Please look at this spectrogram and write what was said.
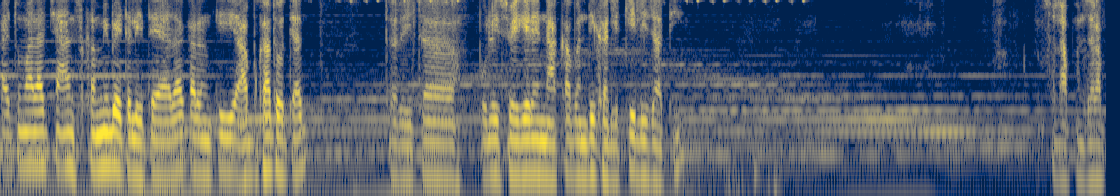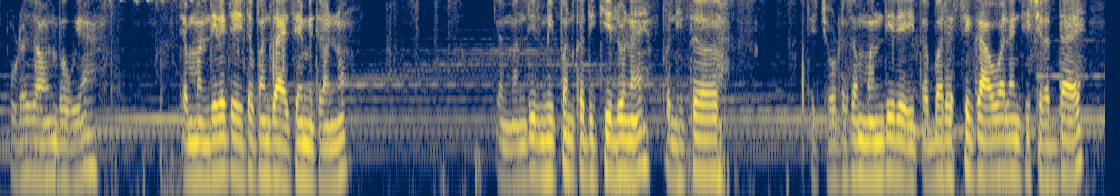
काय तुम्हाला चान्स कमी भेटेल इथे यायला कारण की अपघात होत्यात. तर इथं पोलीस वगैरे नाकाबंदी खाली केली जाते. चला आपण जरा पुढं जाऊन बघूया. त्या मंदिराच्या इथं पण जायचं आहे मित्रांनो. ते मंदिर मी पण कधी गेलो नाही पण इथं ते छोटंसं मंदिर आहे. इथं बरेचसे गाववाल्यांची श्रद्धा आहे.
